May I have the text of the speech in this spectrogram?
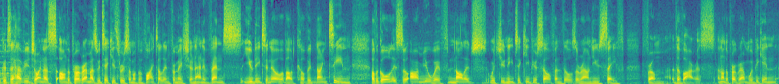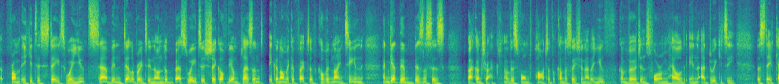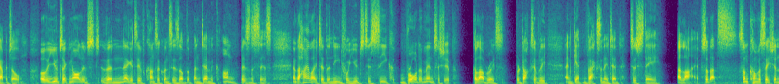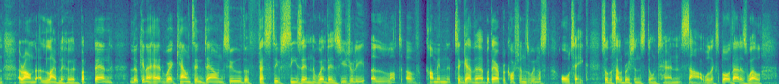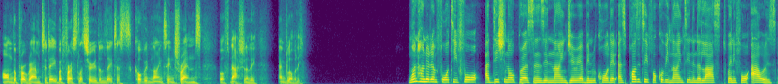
Well, good to have you join us on the program as we take you through some of the vital information and events you need to know about COVID-19. Well, the goal is to arm you with knowledge which you need to keep yourself and those around you safe from the virus. And on the program, we begin from Ekiti State, where youths have been deliberating on the best way to shake off the unpleasant economic effect of COVID-19 and get their businesses back on track. This formed part of a conversation at a youth convergence forum held in Ado-Ekiti, the state capital. Well, the youth acknowledged the negative consequences of the pandemic on businesses and they highlighted the need for youths to seek broader mentorship, collaborate productively, and get vaccinated to stay alive. So that's some conversation around livelihood. But then looking ahead, we're counting down to the festive season when there's usually a lot of coming together. But there are precautions we must all take so the celebrations don't turn sour. We'll explore that as well on the program today. But first, let's show you the latest COVID-19 trends, both nationally and globally. 144 additional persons in Nigeria have been recorded as positive for COVID 19 in the last 24 hours.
